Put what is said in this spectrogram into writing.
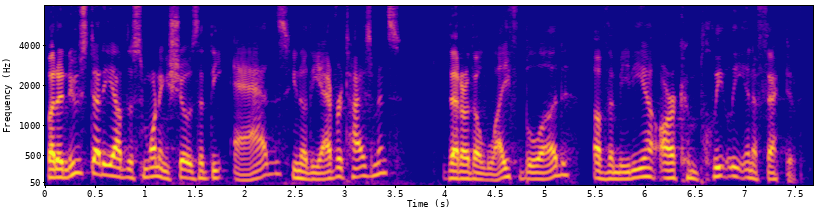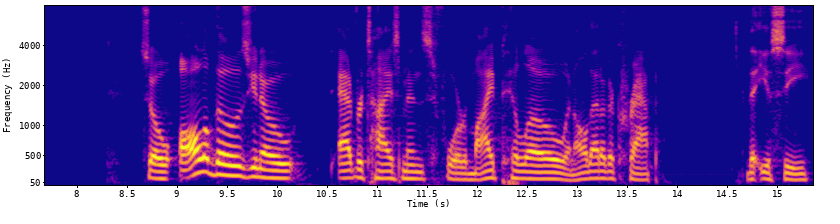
But a new study out this morning shows that the ads, you know, the advertisements that are the lifeblood of the media are completely ineffective. So all of those, you know, advertisements for my pillow and all that other crap that you see.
